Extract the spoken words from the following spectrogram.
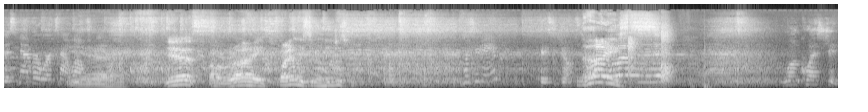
this never works out well. yeah. Yes. All right. Finally, some ninjas. What's your name? Casey Jones. Nice. One question.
